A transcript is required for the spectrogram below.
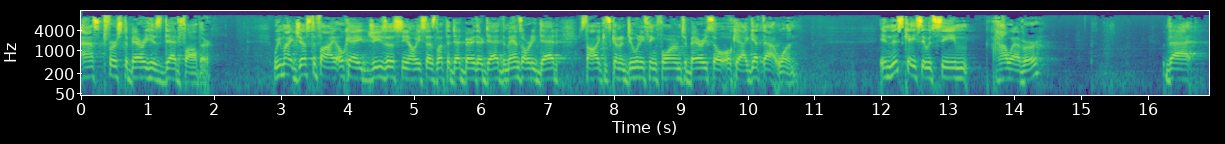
asked first to bury his dead father. We might justify, okay, Jesus, you know, he says, let the dead bury their dead. The man's already dead. It's not like it's going to do anything for him to bury, so okay, I get that one. In this case, it would seem, however, that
